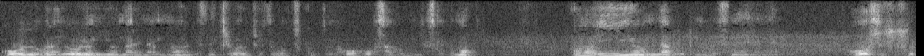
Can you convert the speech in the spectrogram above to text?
こういうふうな容量にイオンになれないものはですね、共有結合を作るという方法を探るんですけども、このイオンになるときにですね、放出する、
